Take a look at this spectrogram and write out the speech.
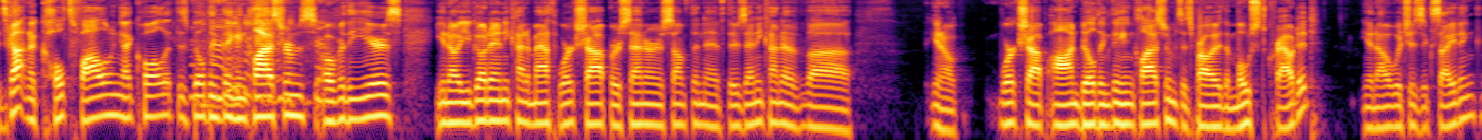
it's gotten a cult following. I call it this building thing in classrooms over the years. You know, you go to any kind of math workshop or center or something. If there's any kind of uh, you know workshop on building thing in classrooms, it's probably the most crowded. You know, which is exciting.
